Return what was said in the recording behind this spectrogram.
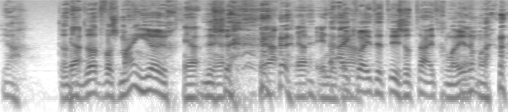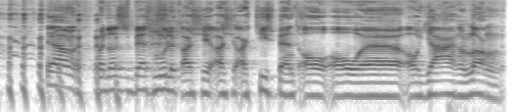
ja, dat, Ja. dat was mijn jeugd. Ja, dus, ja. Ja, ja, inderdaad. ik weet, het is al tijd geleden, maar... Ja, maar, maar dat is best moeilijk als je, als je artiest bent al, al, al jarenlang.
